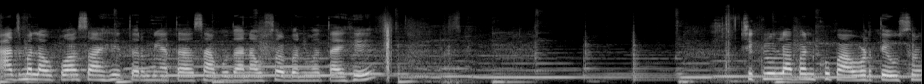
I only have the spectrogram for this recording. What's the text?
आज मला उपवास आहे तर मी आता साबुदाणा उसळ बनवत आहे. चिकलूला पण खूप आवडते उसळ.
